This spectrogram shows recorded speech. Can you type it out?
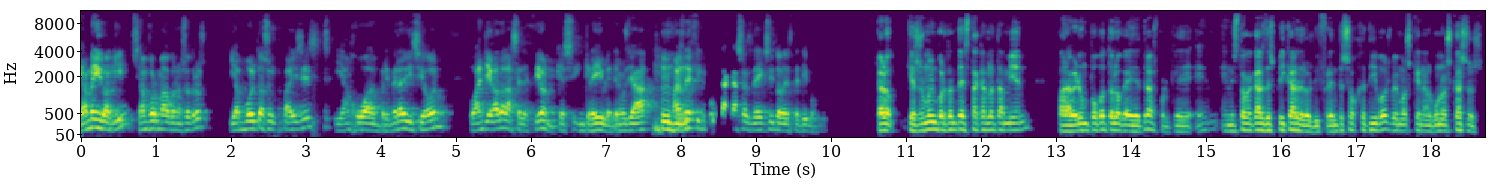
que han venido aquí, se han formado con nosotros y han vuelto a sus países y han jugado en primera división o han llegado a la selección, que es increíble. Tenemos ya más de 50 casos de éxito de este tipo. Claro, que eso es muy importante destacarlo también para ver un poco todo lo que hay detrás, porque en, esto que acabas de explicar de los diferentes objetivos, vemos que en algunos casos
